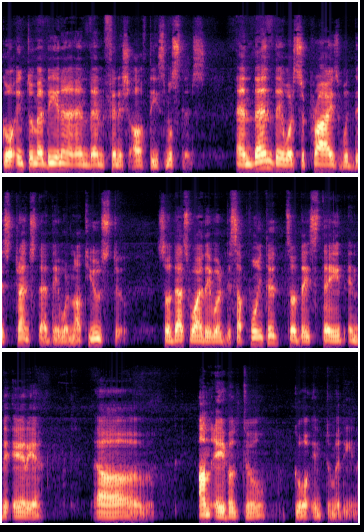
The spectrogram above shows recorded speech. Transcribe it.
go into Medina and then finish off these Muslims. And then they were surprised with this trench that they were not used to. So that's why they were disappointed. So they stayed in the area, uh, unable to go into Medina.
